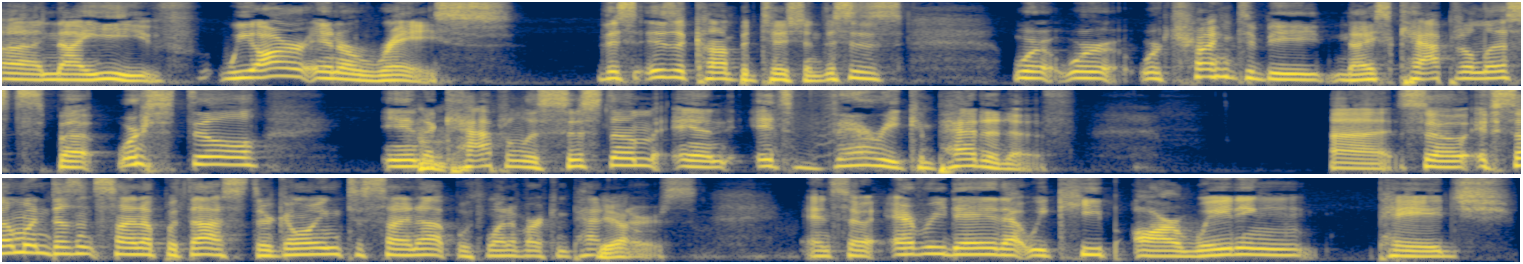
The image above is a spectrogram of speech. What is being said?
uh, naive. We are in a race. This is a competition. This is we're we're we're trying to be nice capitalists, but we're still in a capitalist system, and it's very competitive. Uh, so if someone doesn't sign up with us, they're going to sign up with one of our competitors. And so every day that we keep our waiting page,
